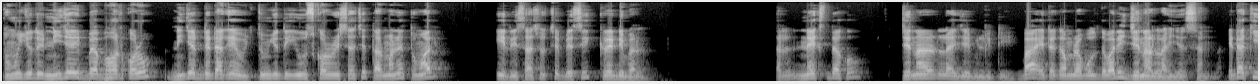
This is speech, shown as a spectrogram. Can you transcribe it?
তুমি যদি নিজেই ব্যবহার করো, নিজের ডেটাকে তুমি যদি ইউজ করো রিসার্চে তার মানে তোমার কি রিসার্চ হচ্ছে বেশি ক্রেডিবল তাহলে নেক্সট দেখো জেনারেলাইজেবিলিটি বা এটাকে আমরা বলতে পারি জেনারেলাইজেশন এটা কি?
